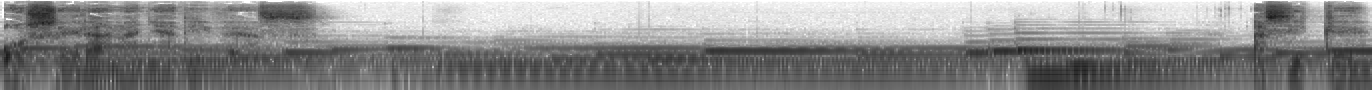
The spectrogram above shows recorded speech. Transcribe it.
os serán añadidas. Así que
